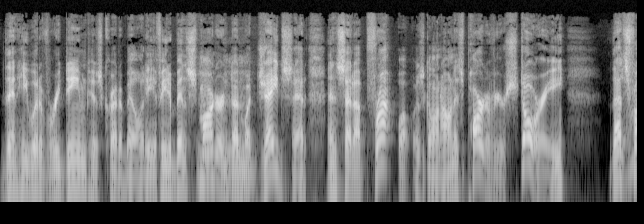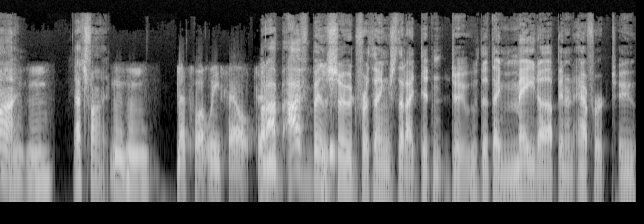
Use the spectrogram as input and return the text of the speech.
then he would have redeemed his credibility. If he'd have been smarter and done what Jade said and said up front what was going on, it's part of your story. That's fine. hmm That's fine. hmm That's what we felt. But I've, I've been sued for things that I didn't do, that they made up in an effort to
